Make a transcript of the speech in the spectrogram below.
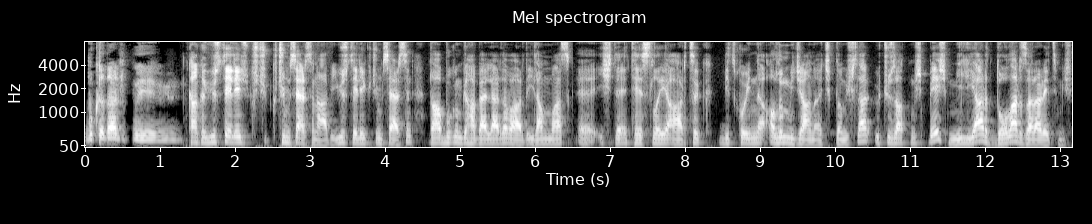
bu kadar... E... Kanka 100 TL küç- küçümsersin abi. 100 TL küçümsersin. Daha bugün bir haberlerde vardı. Elon Musk e, işte Tesla'yı artık Bitcoin'le alınmayacağını açıklamışlar. 365 milyar dolar zarar etmiş.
